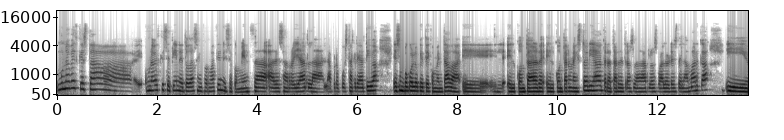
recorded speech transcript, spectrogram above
Una vez que está, una vez que se tiene toda esa información y se comienza a desarrollar la, propuesta creativa, es un poco lo que te comentaba, eh, el, contar, el contar una historia, tratar de trasladar los valores de la marca y,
